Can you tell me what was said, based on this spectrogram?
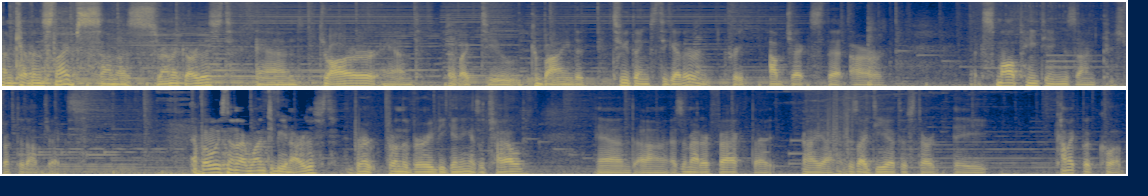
I'm Kevin Snipes. I'm a ceramic artist and drawer, and I like to combine the two things together and create objects that are like small paintings on constructed objects. I've always known I wanted to be an artist from the very beginning as a child. And uh, as a matter of fact, I, I uh, had this idea to start a comic book club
